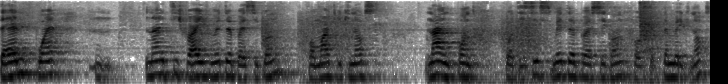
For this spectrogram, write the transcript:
10.95 meter per second for March equinox, 9.46 meter per second for September equinox,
